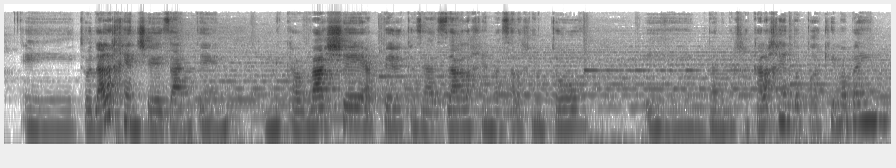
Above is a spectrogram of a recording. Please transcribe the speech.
תודה לכן שהאזנתן, מקווה שהפרק הזה עזר לכם ועשה לכם טוב, ואני מחכה לכם בפרקים הבאים.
